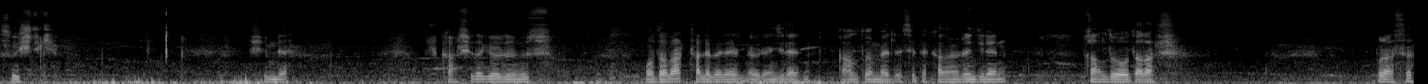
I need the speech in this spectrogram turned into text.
su içtik. Şimdi şu karşıda gördüğümüz odalar talebelerin, öğrencilerin kaldığı medresede kalan öğrencilerin kaldığı odalar. Burası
